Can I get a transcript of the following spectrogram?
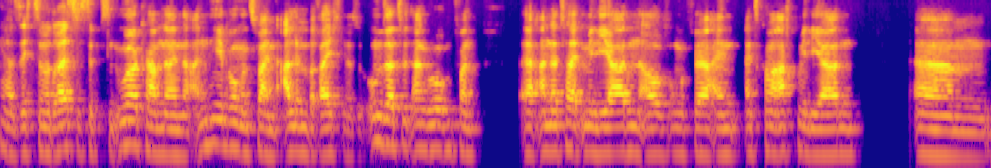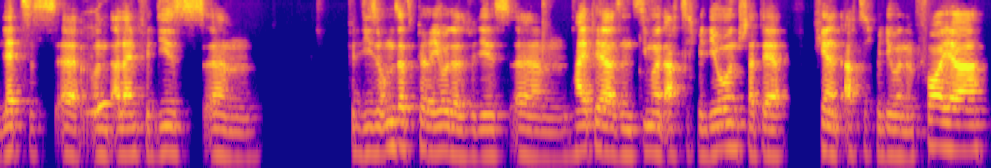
ja, 16.30 Uhr, 17 Uhr kam da eine Anhebung und zwar in allen Bereichen. Also Umsatz wird angehoben von äh, anderthalb Milliarden auf ungefähr 1,8 Milliarden. Ähm, letztes äh, und allein für dieses ähm, für diese Umsatzperiode, also für dieses ähm, Halbjahr sind es 780 Millionen statt der 480 Millionen im Vorjahr.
